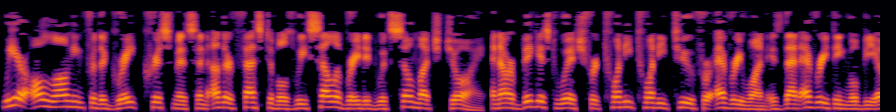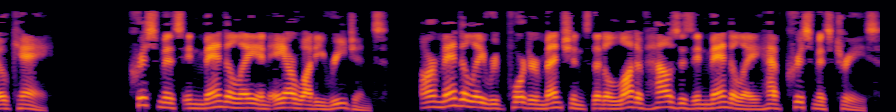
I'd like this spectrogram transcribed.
We are all longing for the great Christmas and other festivals we celebrated with so much joy, and our biggest wish for 2022 for everyone is that everything will be okay. Christmas in Mandalay and Ayeyarwady regions. Our Mandalay reporter mentions that a lot of houses in Mandalay have Christmas trees.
